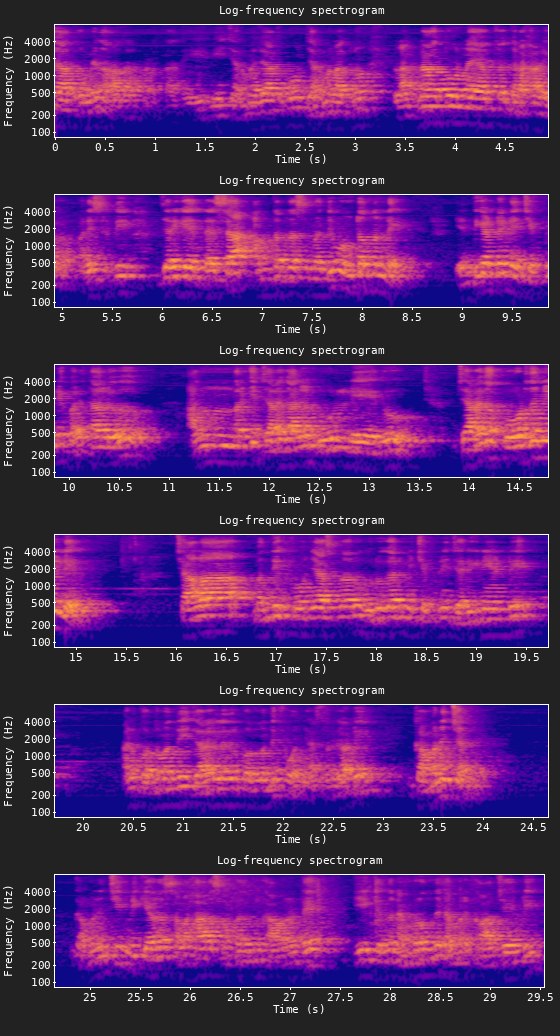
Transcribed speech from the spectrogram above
జాతకం మీద ఆధారపడుతుంది. మీ జన్మ జాతకం జన్మ లగ్నం లగ్నాలతో ఉన్న యొక్క గ్రహాల యొక్క పరిస్థితి జరిగే దశ అంతర్దశ మధ్య ఉంటుందండి. ఎందుకంటే నేను చెప్పిన ఫలితాలు అందరికీ జరగాలని రూల్ లేదు. జరగకూడదని లేదు. చాలా మంది ఫోన్ చేస్తున్నారు గురుగారు మీరు చెప్పినవి జరిగినాయండి అని కొంతమంది జరగలేదు కొంతమంది ఫోన్ చేస్తారు కాబట్టి గమనించండి. గమనించి మీకు ఏమైనా సలహాల సంప్రదింపులు కావాలంటే ఈ కింద నెంబర్ ఉంది నెంబర్కి కాల్ చేయండి.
